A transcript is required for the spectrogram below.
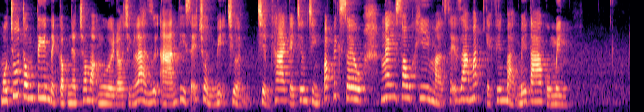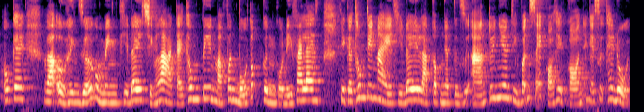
một chút thông tin để cập nhật cho mọi người đó chính là dự án thì sẽ chuẩn bị triển triển khai cái chương trình public sale ngay sau khi mà sẽ ra mắt cái phiên bản beta của mình. Ok, và ở hình dưới của mình thì đây chính là cái thông tin mà phân bố token của DeFi Land. Thì cái thông tin này thì đây là cập nhật từ dự án Tuy nhiên thì vẫn sẽ có thể có những cái sự thay đổi.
